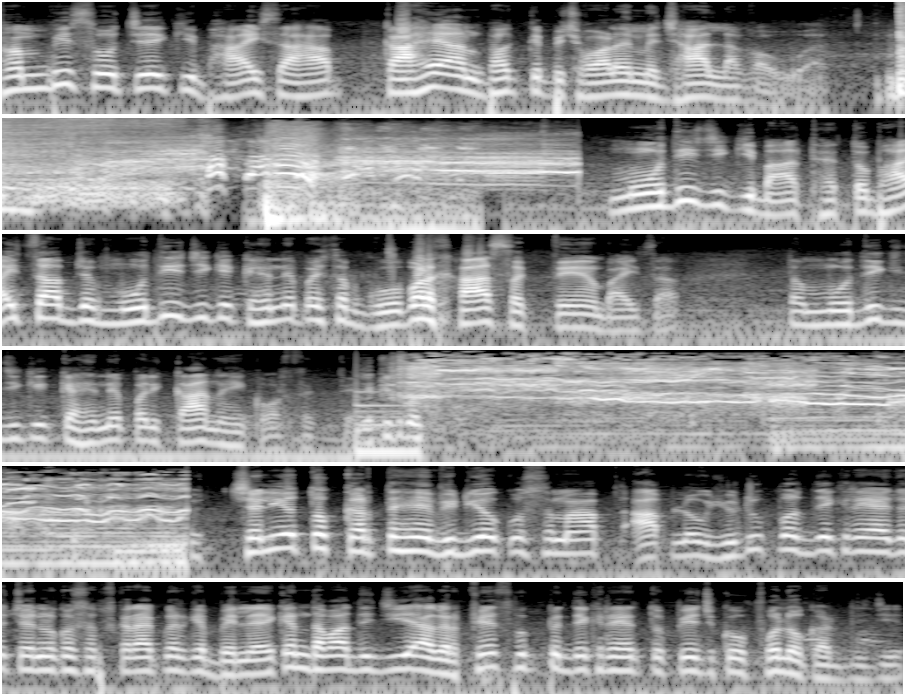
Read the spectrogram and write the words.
हम भी सोचे कि भाई साहब काहे अनभक्त के पिछवाड़े में झाल लगा हुआ है? मोदी जी की बात है तो भाई साहब जब मोदी जी के कहने पर सब गोबर खा सकते हैं भाई साहब तब मोदी जी के कहने पर का नहीं कर सकते? चलिए तो करते हैं वीडियो को समाप्त। आप लोग यूट्यूब पर देख रहे हैं तो चैनल को सब्सक्राइब करके बेल आइकन दबा दीजिए। अगर फेसबुक पर देख रहे हैं तो पेज को फॉलो कर दीजिए।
